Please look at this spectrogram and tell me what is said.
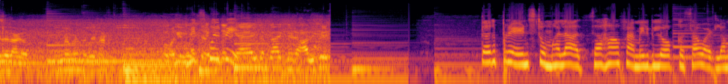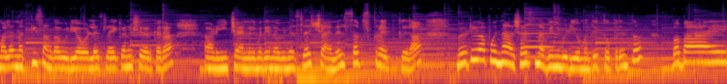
यायला लागत होते ना? तर फ्रेंड्स तुम्हाला आजचा हा फॅमिली ब्लॉग कसा वाटला मला नक्की सांगा. व्हिडिओ आवडल्यास लाईक आणि शेअर करा. आणि चॅनलमध्ये नवीन असल्यास चॅनल सबस्क्राईब करा. भेटूया पुन्हा अशाच नवीन व्हिडिओमध्ये तोपर्यंत बाय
